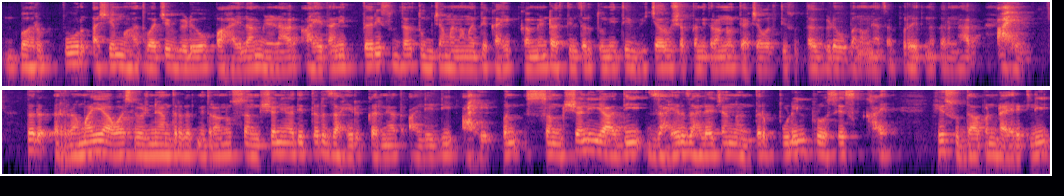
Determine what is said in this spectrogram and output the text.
भरपूर असे महत्त्वाचे व्हिडिओ पाहायला मिळणार आहेत. आणि तरीसुद्धा तुमच्या मनामध्ये काही कमेंट असतील तर तुम्ही ते विचारू शकता मित्रांनो. त्याच्यावरती सुद्धा व्हिडिओ बनवण्याचा प्रयत्न करणार आहे. तर रमाई आवास योजनेअंतर्गत मित्रांनो संक्षण यादी तर जाहीर करण्यात आलेली आहे. पण संक्षण यादी जाहीर झाल्याच्यानंतर पुढील प्रोसेस काय हे सुद्धा आपण डायरेक्टली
